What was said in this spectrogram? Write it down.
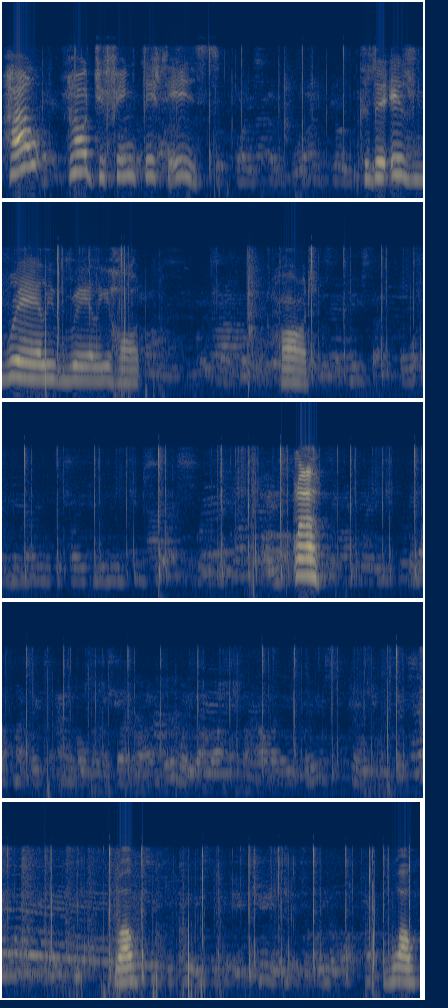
how how do you think this is? Because it is really, really hard. Hard. Whoa. Whoa.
